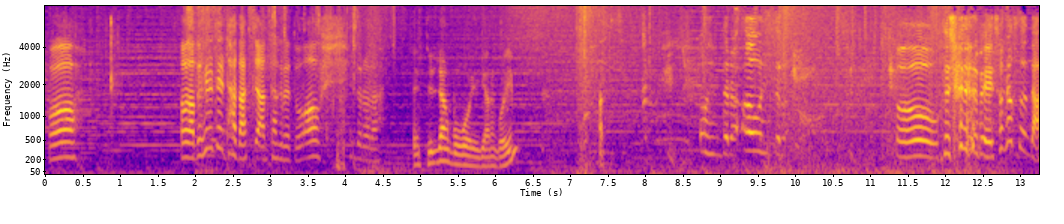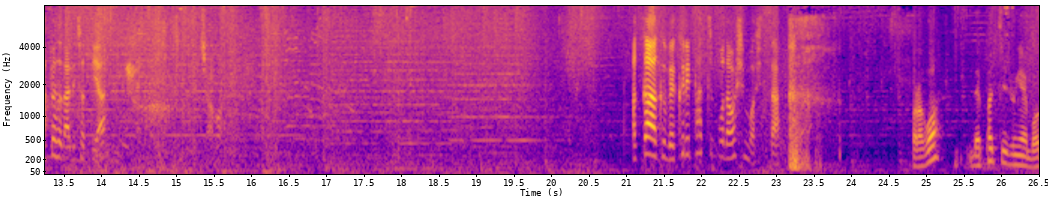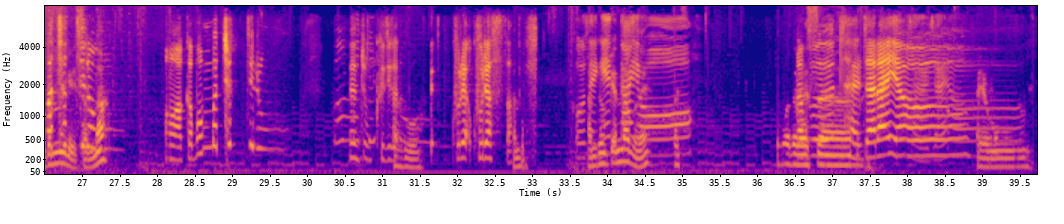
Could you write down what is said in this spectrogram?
와. 어, 나도 힐들 다 낫지 않다 그래도. 아우 씨, 힘들어라. 네, 딜량 보고 얘기하는 거임 어 힘들어. 어우 힘들어. 어, 쟤는 왜 선약 쓰는데 앞에서 난리 쳤디야? 아까 그 맥크리 파츠보다 훨씬 멋있다. 뭐라고? 내 파츠 중에 못 없는 게 있었나? 어, 아까 못 맞췄지롱. 는좀 그지가 아이고 구려 구렸어. 감정 깼나 보네. 고생했다요. 수고들 여러분 했어 잘 자라요. 잘 자요. 아용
